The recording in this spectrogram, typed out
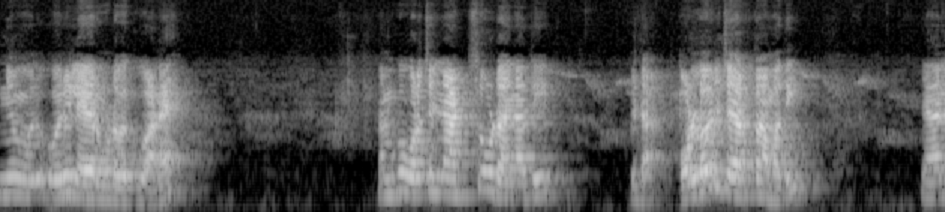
ഇനി ഒരു ഒരു ലെയർ കൂടെ വെക്കുവാണേ. നമുക്ക് കുറച്ച് നട്ട്സ് കൂടെ അതിനകത്ത് ഇടാം. ഉള്ളവർ ചേർത്താൽ മതി. ഞാൻ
